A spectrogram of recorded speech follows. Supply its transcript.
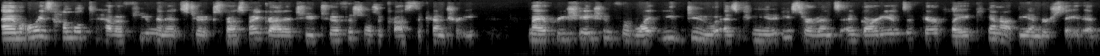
I am always humbled to have a few minutes to express my gratitude to officials across the country. My appreciation for what you do as community servants and guardians of fair play cannot be understated.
